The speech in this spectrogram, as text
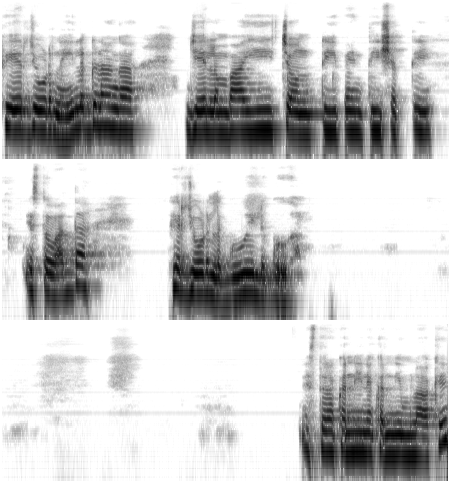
ਫੇਰ ਜੋੜ ਨਹੀਂ ਲੱਗਣਾਗਾ। ਜੇ ਲੰਬਾਈ 34 35 36 ਇਸ ਤੋਂ ਵੱਧ ਆ, ਫਿਰ ਜੋੜ ਲੱਗੂਗਾ ਹੀ ਲੱਗੂਗਾ। ਇਸ ਤਰ੍ਹਾਂ ਕੰਨੀ ਨੇ ਕੰਨੀ ਮਿਲਾ ਕੇ,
